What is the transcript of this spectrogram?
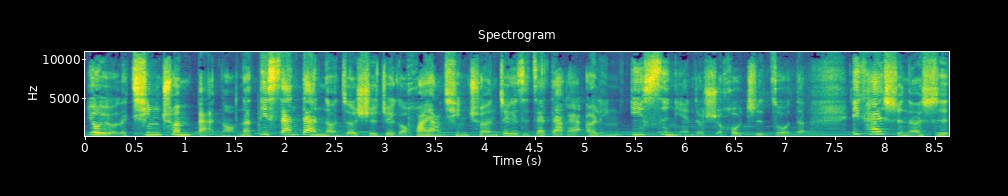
又有了青春版哦。那第三弹呢，则是这个《花样青春》，这个是在大概二零一四年的时候制作的。一开始呢，是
